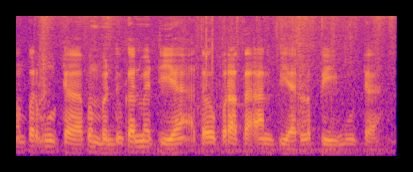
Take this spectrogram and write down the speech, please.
mempermudah pembentukan media atau perataan biar lebih mudah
